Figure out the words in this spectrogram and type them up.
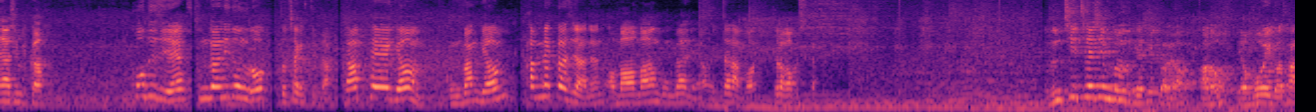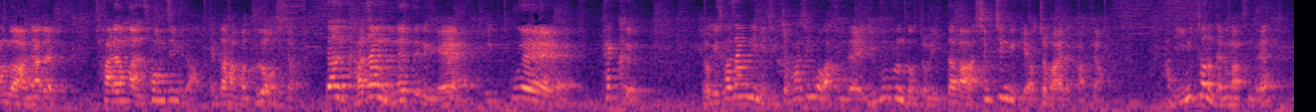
안녕하십니까. 코드지의 순간이동으로 도착했습니다. 카페 겸 공방 겸 판매까지 하는 어마어마한 공간이에요. 일단 한번 들어가 보시죠. 눈치채신 분 계실 거예요. 바로 여보 이거 산 거 아냐를 촬영한 성지입니다. 일단 한번 둘러보시죠. 일단 가장 눈에 띄는 게 입구에 패크. 여기 사장님이 직접 하신 것 같은데 이 부분도 좀 이따가 심층 깊게 여쭤봐야 될 것 같아요. 한 2m는 되는 것 같은데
